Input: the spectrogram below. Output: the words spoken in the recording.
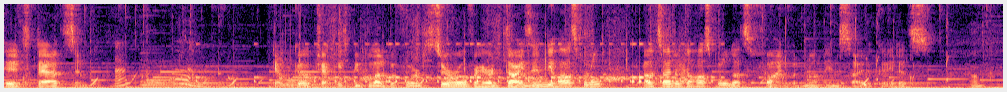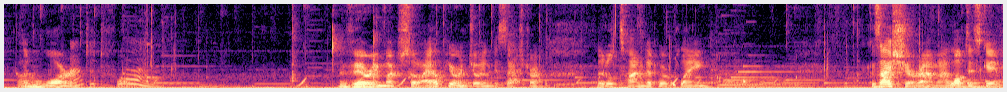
It's that simple. Ah. There we go, check these people out before the sir over here dies in the hospital. Outside of the hospital, that's fine, but not inside. Okay, that's Oh. unwarranted for. Very much so. I hope you're enjoying this extra little time that we're playing. Because I sure am. I love this game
